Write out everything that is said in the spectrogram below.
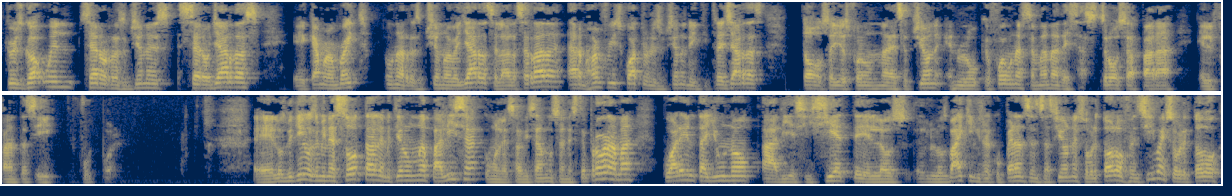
Chris Godwin, cero recepciones, cero yardas. Eh, Cameron Wright, una recepción, nueve yardas, el ala cerrada. Adam Humphries, cuatro recepciones, 23 yardas. Todos ellos fueron una decepción en lo que fue una semana desastrosa para el fantasy fútbol. Eh, los vikingos de Minnesota le metieron una paliza, como les avisamos en este programa, 41 a 17. Los, los Vikings recuperan sensaciones, sobre todo la ofensiva y sobre todo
